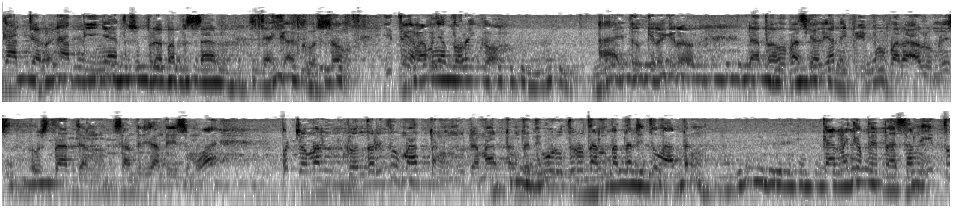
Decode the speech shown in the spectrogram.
kadar apinya itu seberapa besar, sejak gak gosong. Itu yang namanya toriko. Nah itu kira-kira. Nah bapak-bapak sekalian, ibu-ibu, para alumni, ustadz dan santri-santri semua, pedoman gontor itu matang, udah matang. Jadi urut-urutan empat tadi itu matang. Karena kebebasan itu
